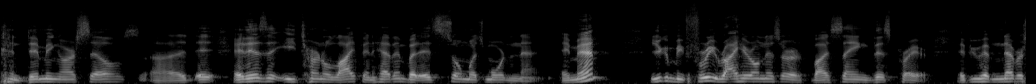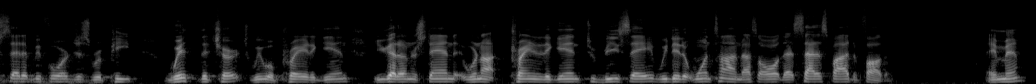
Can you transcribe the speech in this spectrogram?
condemning ourselves. Uh, it, it is an eternal life in heaven, but it's so much more than that. Amen? You can be free right here on this earth by saying this prayer. If you have never said it before, just repeat with the church. We will pray it again. You got to understand we're not praying it again to be saved. We did it one time. That's all that satisfied the Father. Amen.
